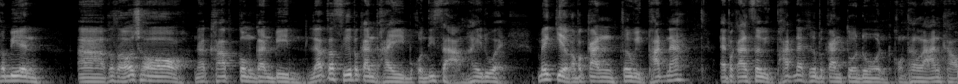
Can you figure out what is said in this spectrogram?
ทะเบียนอ่ากสชนะครับกรมการบิน แล้วก็ซื้อประกันภัยบุคคลที่ 3 ให้ด้วย ไม่เกี่ยวกับประกันเซอร์วิสพัดนะไอประกันเซอร์วิสพัดนั่นคือประกันตัวโดนของทางร้านเขา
